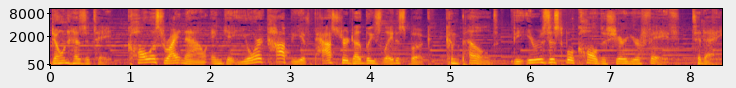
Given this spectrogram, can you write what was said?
Don't hesitate. Call us right now and get your copy of Pastor Dudley's latest book, Compelled The Irresistible Call to Share Your Faith, today.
